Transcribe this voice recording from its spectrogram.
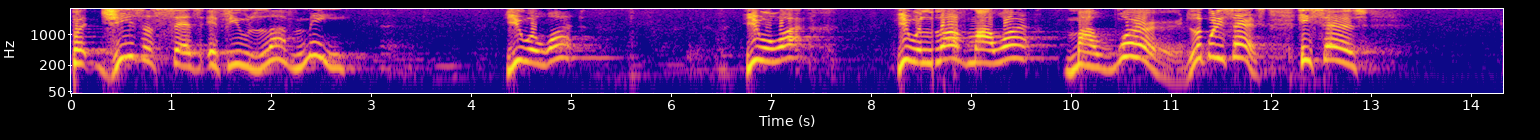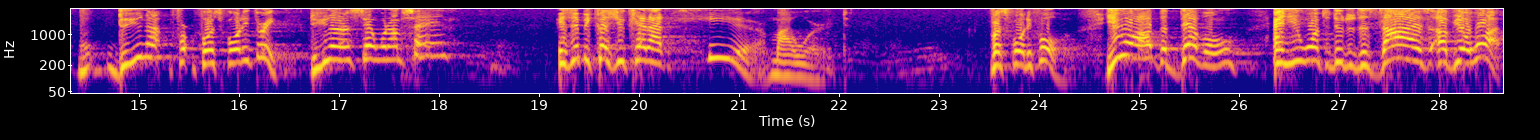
But Jesus says, if you love me, you will what? You will what? You will love my what? My word. Look what he says. He says, Do you not, verse 43, do you not understand what I'm saying? Is it because you cannot hear my word? Verse 44, you are the devil and you want to do the desires of your what?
